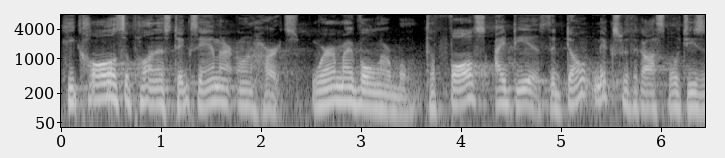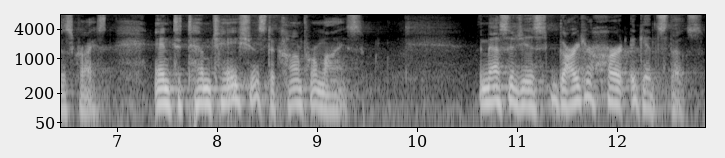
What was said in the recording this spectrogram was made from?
He calls upon us to examine our own hearts. Where am I vulnerable to false ideas that don't mix with the gospel of Jesus Christ and to temptations to compromise? The message is guard your heart against those.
